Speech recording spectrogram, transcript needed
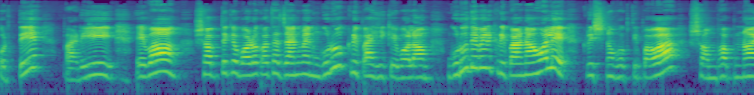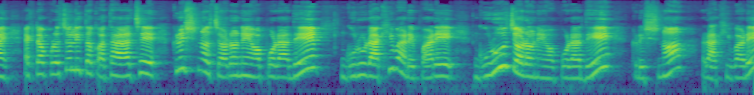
করতে পারি। এবং সব থেকে বড় কথা জানবেন, গুরু কৃপাহি কেবলম। গুরুদেবের কৃপা না হলে কৃষ্ণ ভক্তি পাওয়া সম্ভব নয়। একটা প্রচলিত কথা আছে, কৃষ্ণ চরণে অপরাধে গুরু রাখিবারে পারে। গুরু চরণে অপরাধে কৃষ্ণ রাখিবারে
